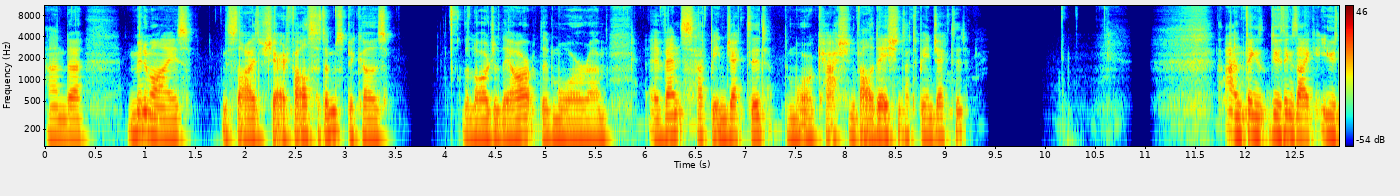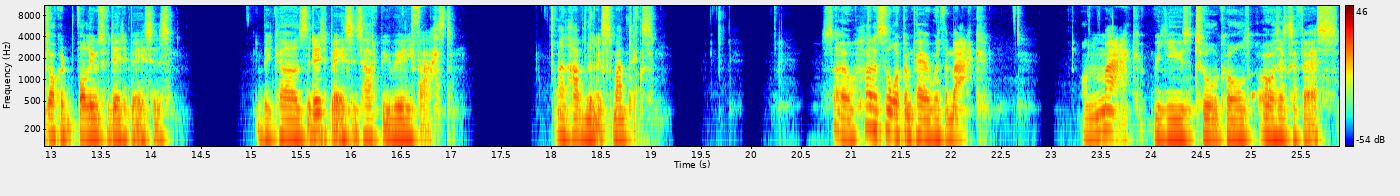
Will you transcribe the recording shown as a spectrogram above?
and uh, minimize the size of shared file systems because the larger they are, the more um, events have to be injected, the more cache and validations have to be injected. And things do things like use Docker volumes for databases because the databases have to be really fast and have Linux semantics. So how does it all compare with the Mac? On Mac, we use a tool called OSXFS,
